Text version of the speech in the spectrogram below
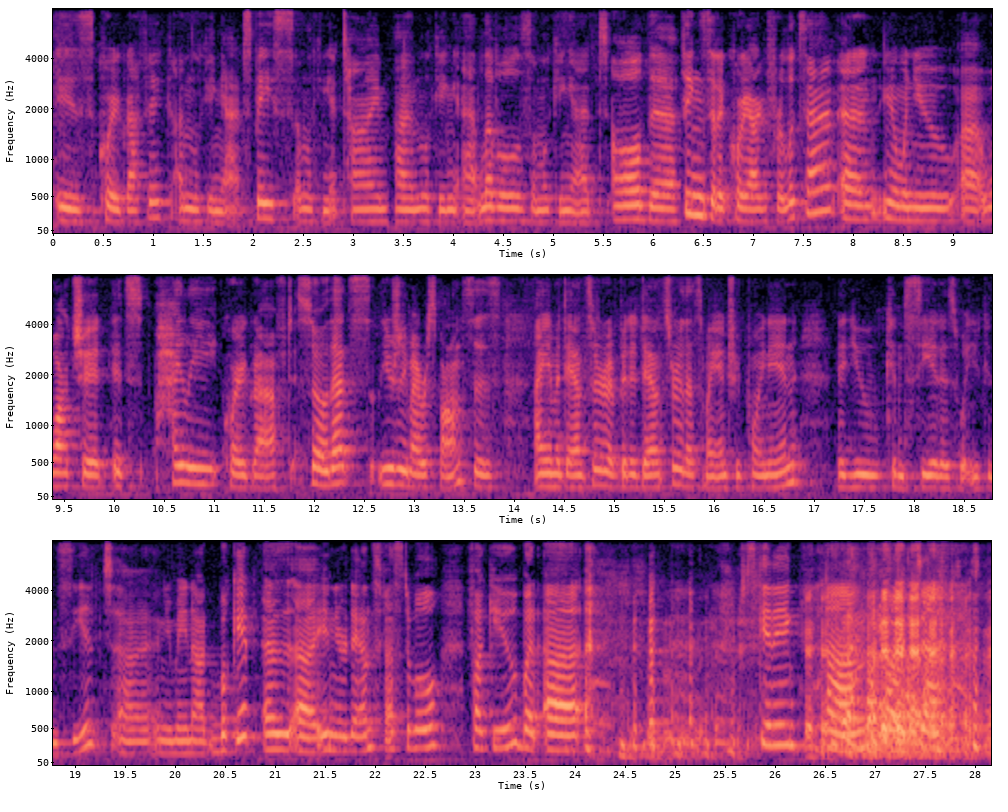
is choreographic. I'm looking at space, I'm looking at time, I'm looking at levels, I'm looking at all the things that a choreographer looks at. And, you know, when you uh, watch it, it's highly choreographed. So that's usually my response is, I am a dancer. I've been a dancer. That's my entry point in. You can see it as what you can see it, uh, and you may not book it as, uh, in your dance festival. Fuck you, but uh, just kidding. Um, but, uh,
